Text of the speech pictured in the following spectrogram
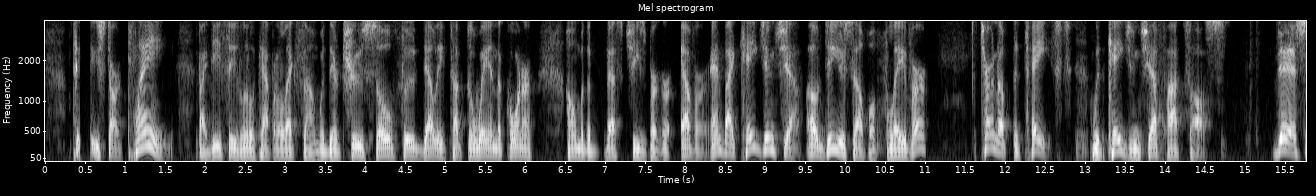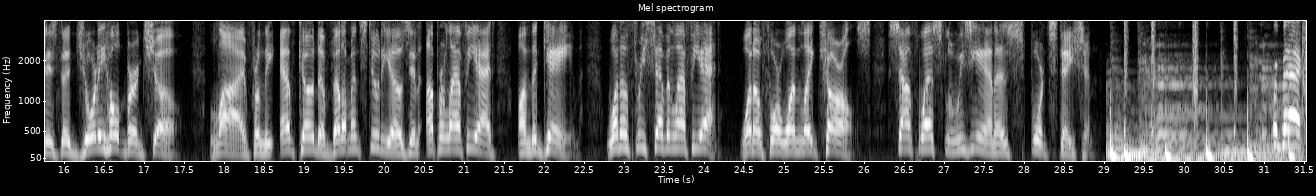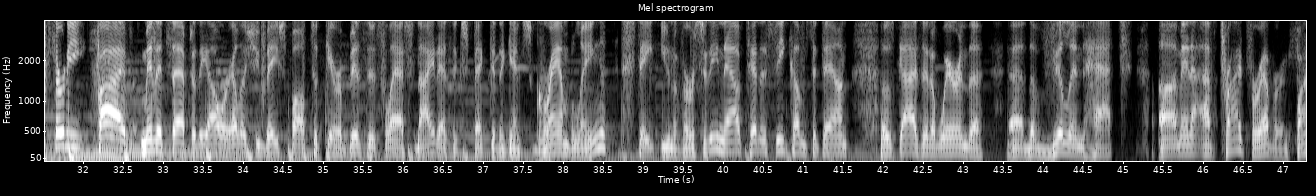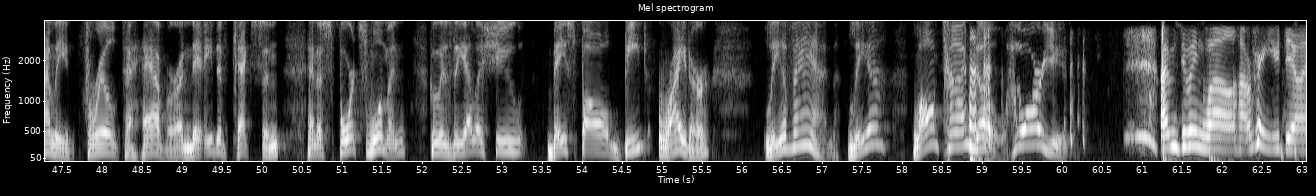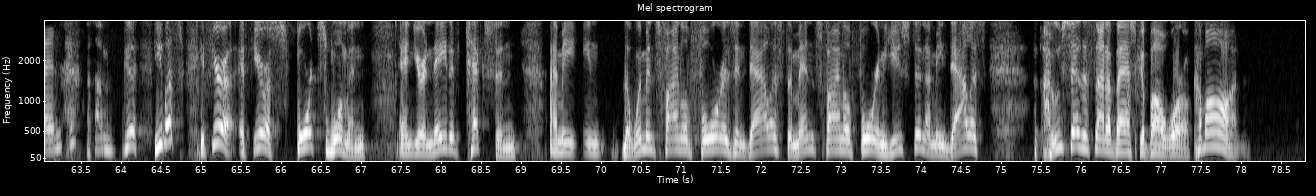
you start playing by DC's Little Capital Exxon with their true soul food deli tucked away in the corner, home of the best cheeseburger ever. And by Cajun Chef. Oh, do yourself a flavor. Turn up the taste with Cajun Chef hot sauce. This is the Jordy Hultberg Show, live from the EFCO Development Studios in Upper Lafayette on the game. 1037 Lafayette, 1041 Lake Charles, Southwest Louisiana's sports station. We're back 35 minutes after the hour. LSU baseball took care of business last night as expected against Grambling State University. Now Tennessee comes to town. Those guys that are wearing the uh, the villain hat. Um, and I've tried forever and finally thrilled to have her, a native Texan and a sportswoman who is the LSU baseball beat writer, Leah Vann. Leah, long time no. How are you? I'm doing well. How are you doing? I'm good. You must if you're a if you're a sportswoman and you're a native Texan, I mean the women's final four is in Dallas, the men's final four in Houston. I mean Dallas, who says it's not a basketball world? Come on.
